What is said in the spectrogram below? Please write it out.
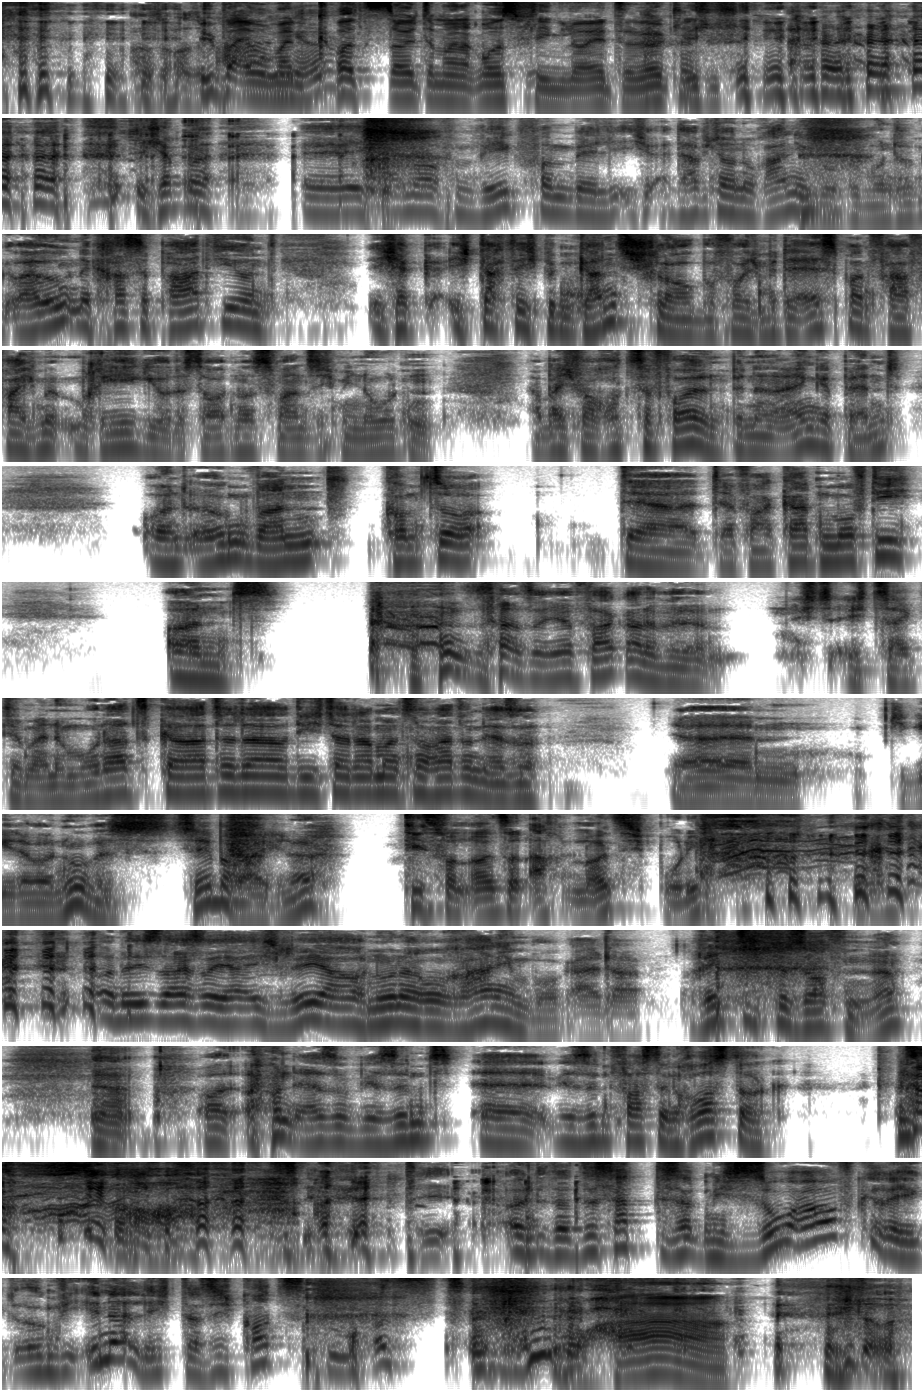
Also- also Überall, wo Bahn, man ja. kotzt, sollte man rausfliegen, Leute, wirklich. ich habe mal, äh, ich war mal auf dem Weg von Berlin, ich, da habe ich noch in Oranienburg gewohnt. War irgendeine krasse Party und ich, hab, ich dachte, ich bin ganz schlau. Bevor ich mit der S-Bahn fahre, fahre ich mit dem Regio. Das dauert nur 20 Minuten. Aber ich war rotzevoll und bin dann eingepennt. Und irgendwann kommt so der, der Fahrkartenmufti und sagt so, hier Fahrkarte bitte. Ich, ich zeig dir meine Monatskarte da, die ich da damals noch hatte. Und er so, ja, ähm, die geht aber nur bis C-Bereich, ne? Die ist von 1998, Brudi. Und ich sag so, ja, ich will ja auch nur nach Oranienburg, Alter. Richtig besoffen, ne? Ja. Und, und er so, wir sind, äh, wir sind fast in Rostock. Und das hat, das hat mich so aufgeregt, irgendwie innerlich, dass ich kotzen musste. Oha. So.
